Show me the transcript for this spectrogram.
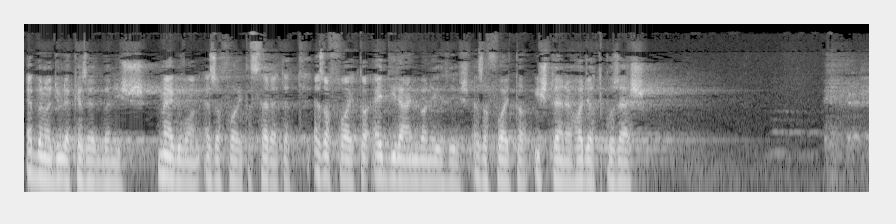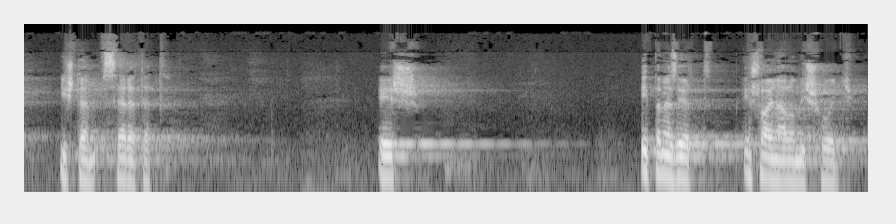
ebben a gyülekezetben is megvan ez a fajta szeretet, ez a fajta egyirányban nézés, ez a fajta Istenre hagyatkozás, Isten szeretet. És éppen ezért én sajnálom is, hogy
